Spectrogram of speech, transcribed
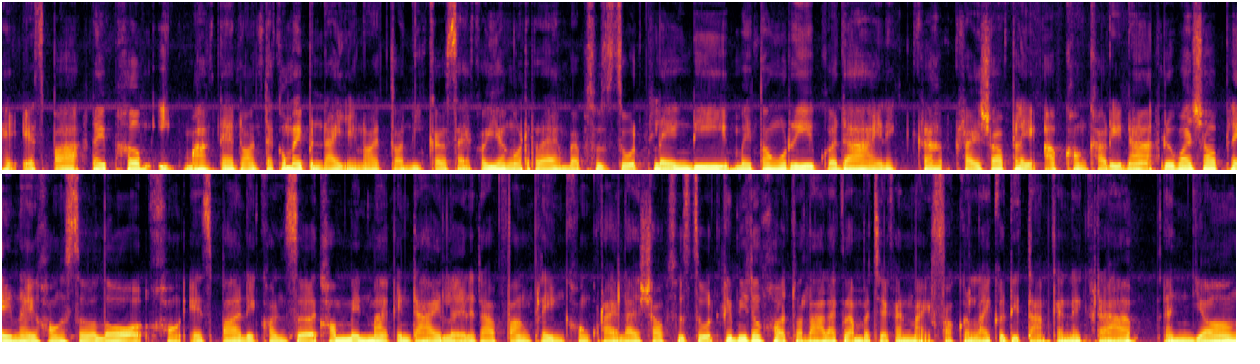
ให้เอสปาได้เพิ่มอีกมากแน่นอน แต่ก็ไม่เป็นไรอย่างน้อยตอนนี้กระแสก็ยังแรงแบบสุดๆ เพลงดีไม่ต้องรีบก็ได้นะครับ ใครชอบเพลงอัพของคาริน่าหรือว่าชอบเพลงไหนของโซโล่ของเอสปาในคอนเสิร์ต คอมเมนต์มากันได้เลยนะครับ ฟังเพลงของใครแล้วชอบสุดๆคลิปนี้ต้องขอตัวลาและกลับมาเจอกันใหม่ฝากกดไลค์กดติดตามกันนะครับ อันยอง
